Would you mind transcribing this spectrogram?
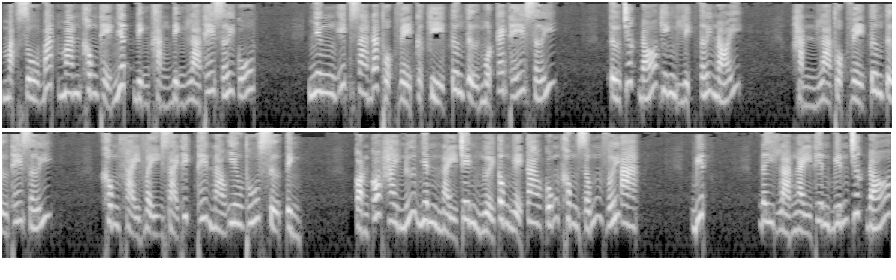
Mặc dù Batman không thể nhất định khẳng định là thế giới cũ. Nhưng ít ra đã thuộc về cực kỳ tương tự một cái thế giới. Từ trước đó kinh lịch tới nói. Hẳn là thuộc về tương tự thế giới. Không phải vậy giải thích thế nào yêu thú sự tình. Còn có hai nữ nhân này trên người công nghệ cao cũng không giống với A. Biết. Đây là ngày thiên biến trước đó.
